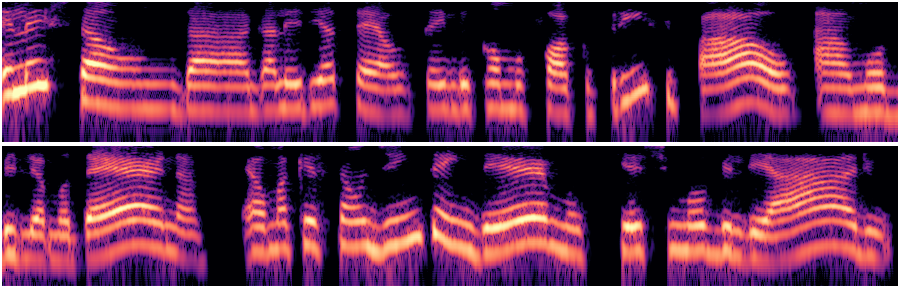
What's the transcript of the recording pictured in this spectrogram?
eleição da Galeria Tel, tendo como foco principal a mobília moderna, é uma questão de entendermos que este mobiliário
